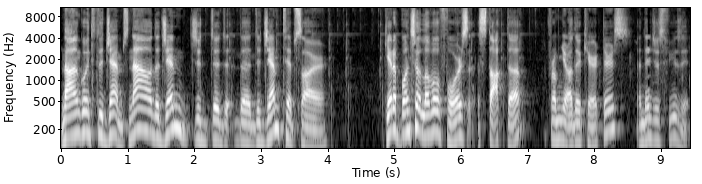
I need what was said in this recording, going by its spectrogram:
Now I'm going to the gems. Now the gem the, the, the, gem tips are get a bunch of level 4s stocked up from your other characters and then just fuse it.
